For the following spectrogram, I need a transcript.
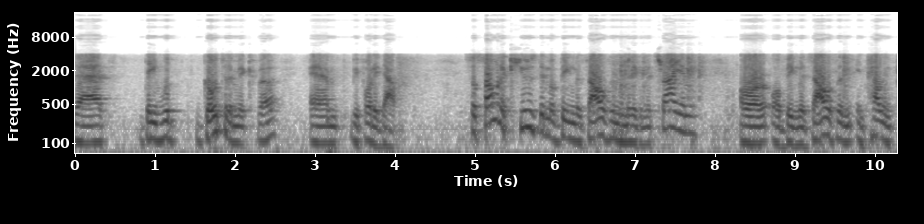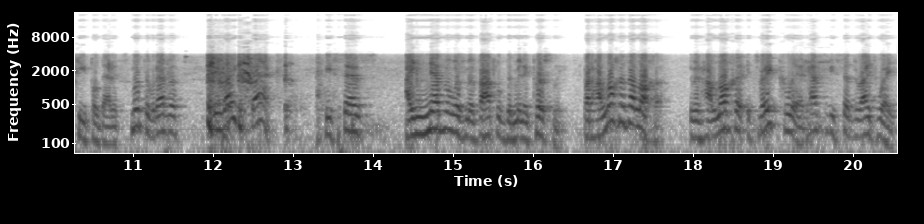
that they would go to the mikveh um, before they daven. So someone accused him of being mezalzin in the Mitzrayim, or, or being mezalzin in telling people that it's mutter, whatever. He writes back. He says, I never was mevatel the minig personally. But halacha is halacha. Even halacha, it's very clear. It has to be said the right way.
